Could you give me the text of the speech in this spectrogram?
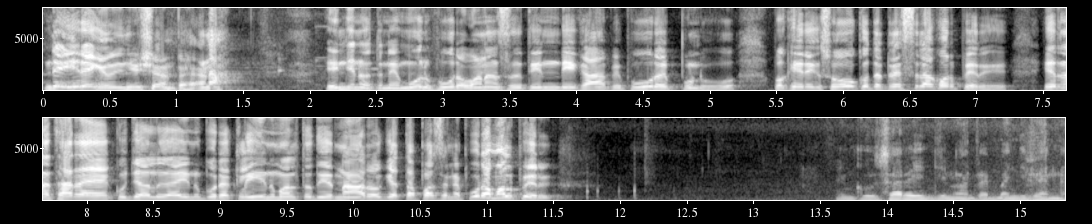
ಇಂದೆ ಇರೆಗೆ ಒಂದು ವಿಷಯ ಉಂಟು ಅಣ್ಣ ಎಂಜಿನ್ ಹೊತ್ತನೆ ಮೂಲು ಪೂರ ಒಣಸು ತಿಂಡಿ ಕಾಪಿ ಪೂರ ಇಪ್ಪುಂಡು. ಬೊಕ ಇರೆಗೆ ಸೋಕುದ ಡ್ರೆಸ್ ಎಲ್ಲ ಕೊರ್ಪೇರು. ಇರ್ನ ತರೆ ಕುಜಲು ಐನು ಪೂರ ಕ್ಲೀನ್ ಮಲ್ತದು ಇರ್ನ ಆರೋಗ್ಯ ತಪಾಸಣೆ ಪೂರ ಮಲ್ಪೇರು. ಇಂಕು ಸರ ಇಜ್ಜಿ ಮಾತ ಬಂಜಿ ಬೆನ್ನ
